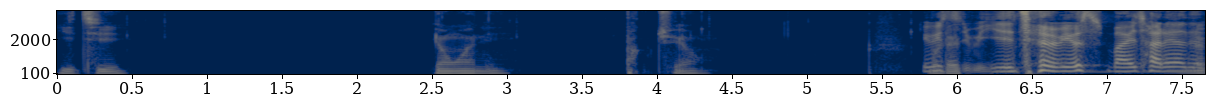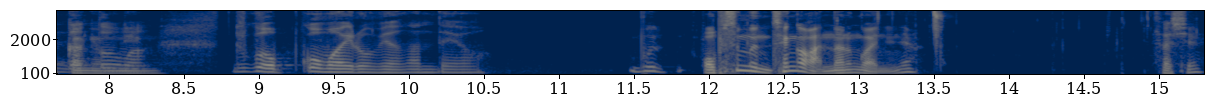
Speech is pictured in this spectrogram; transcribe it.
이지 영환이 박주영 여기 뭐 여기서 말 잘해야 된다. 또 막 누구 없고 막 이러면 안 돼요. 뭐 없으면 생각 안 나는 거 아니냐? 사실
